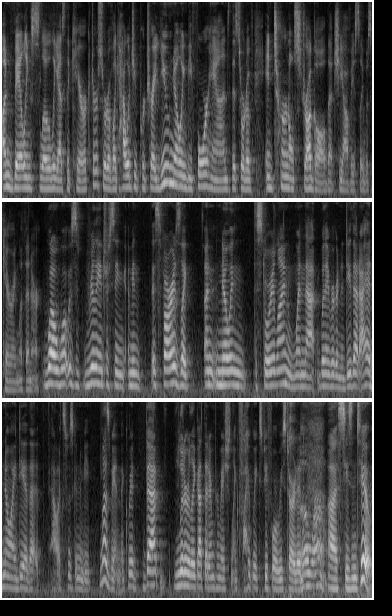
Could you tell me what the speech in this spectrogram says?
unveiling slowly as the character? Sort of like how would you portray you knowing beforehand this sort of internal struggle that she obviously was carrying within her? Well, what was really interesting, I mean, as far as like knowing the storyline when that when they were going to do that, I had no idea that Alex was going to be lesbian. Like we had, that literally got that information like five weeks before we started. Oh wow! Uh, season two.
